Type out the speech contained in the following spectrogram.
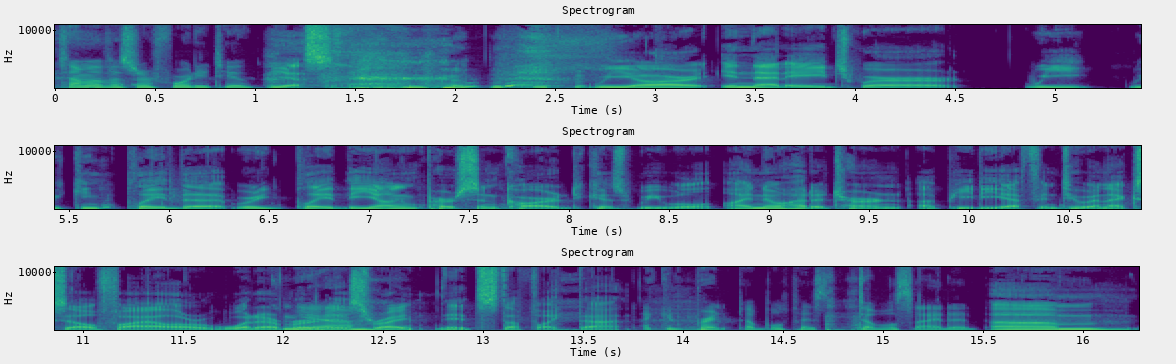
Some of us are 42. yes we are in that age where we we can play the we play the young person card because we will i know how to turn a pdf into an excel file or whatever it Yeah. is right it's stuff like that I can print double double sided. um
